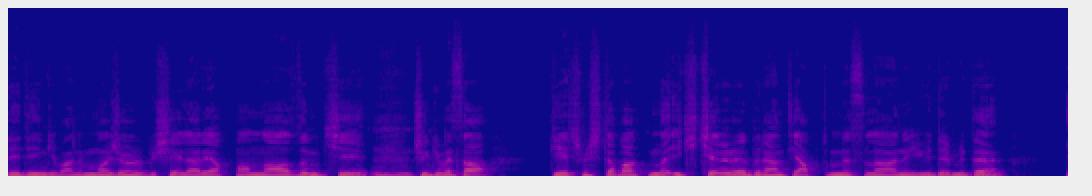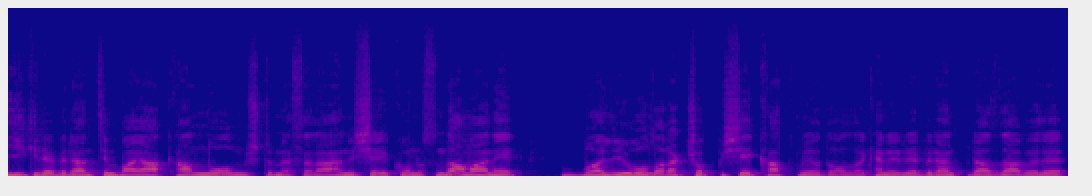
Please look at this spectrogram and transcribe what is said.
dediğin gibi hani majör bir şeyler yapmam lazım ki çünkü mesela geçmişte baktığımda iki kere rebrand yaptım mesela hani Udemy'de. İlk rebrandim bayağı kanlı olmuştu mesela hani şey konusunda ama hani value olarak çok bir şey katmıyordu olarak. Hani rebrand biraz daha böyle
